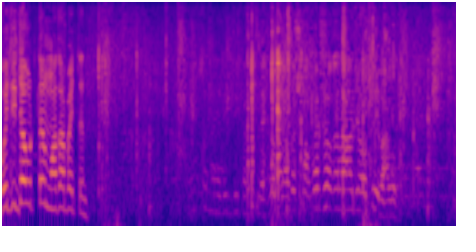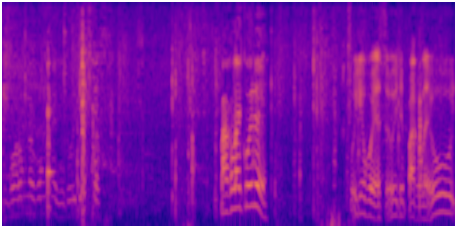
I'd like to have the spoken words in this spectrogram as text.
ওই দিকটা উঠতেন মজা পাইতেন। পাগলায় কই রে? ওই যে বই আছে ওই যে পাগলায় ওই।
